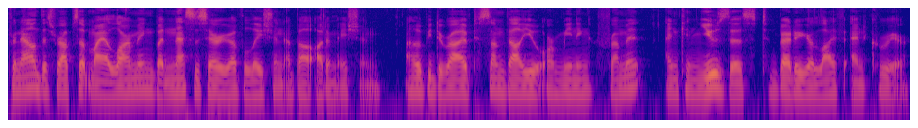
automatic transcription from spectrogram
For now, this wraps up my alarming but necessary revelation about automation. I hope you derived some value or meaning from it and can use this to better your life and career.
